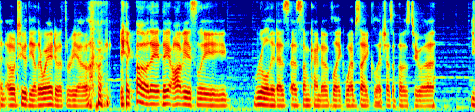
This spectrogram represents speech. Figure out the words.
an 0-2 the other way to a 3-0. like, like oh, they they obviously ruled it as as some kind of like website glitch as opposed to uh, a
